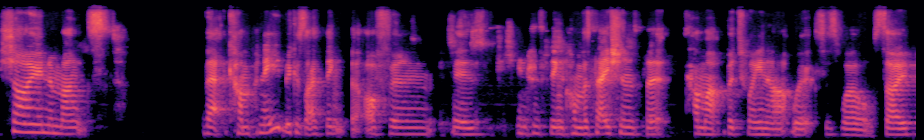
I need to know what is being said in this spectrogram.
shown amongst that company because I think that often there's interesting conversations that come up between artworks as well. So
